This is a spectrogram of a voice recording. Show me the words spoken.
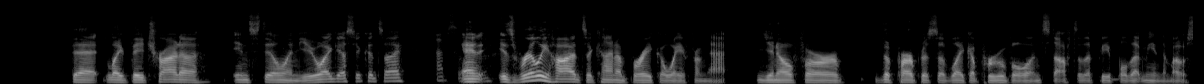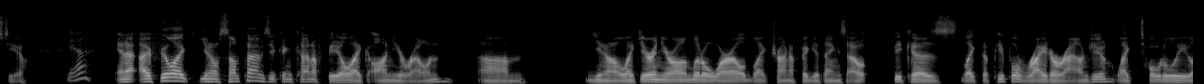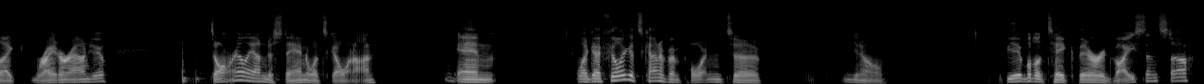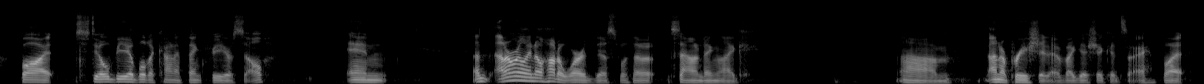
that like they try to instill in you i guess you could say absolutely and it's really hard to kind of break away from that you know, for the purpose of like approval and stuff to the people that mean the most to you. Yeah. And I, I feel like, you know, sometimes you can kind of feel like on your own. Um, you know, like you're in your own little world, like trying to figure things out because like the people right around you, like totally like right around you, don't really understand what's going on. Mm-hmm. And like I feel like it's kind of important to, you know, be able to take their advice and stuff, but still be able to kind of think for yourself. And I don't really know how to word this without sounding like um unappreciative, I guess you could say. But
